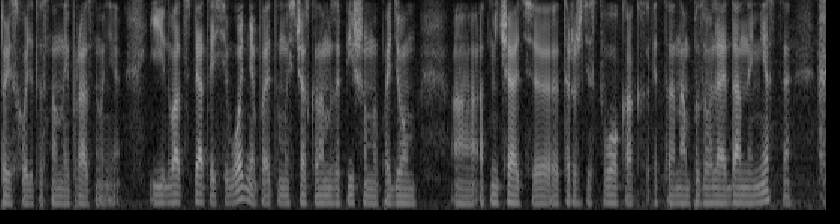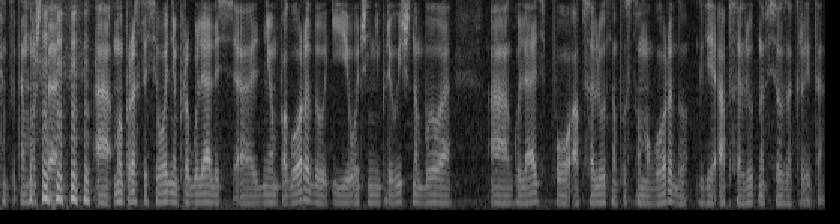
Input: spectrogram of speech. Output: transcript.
происходят основные празднования. И 25 сегодня, поэтому сейчас, когда мы запишем, мы пойдем а, отмечать э, это Рождество, как это нам позволяет данное место, потому что а, мы просто сегодня прогулялись а, днем по городу, и очень непривычно было гулять по абсолютно пустому городу, где абсолютно все закрыто.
